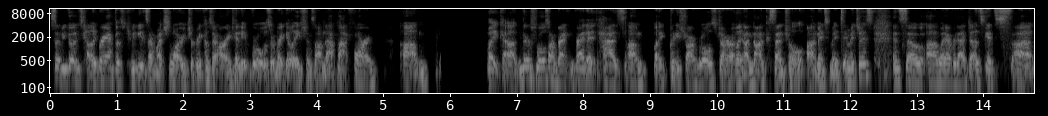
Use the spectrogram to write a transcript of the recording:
So if you go to Telegram, those communities are much larger because there aren't any rules or regulations on that platform. Um, like uh, there's rules on Reddit. Reddit has um, like pretty strong rules generally on non-consensual um, intimate images, and so uh, whatever that does gets uh,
